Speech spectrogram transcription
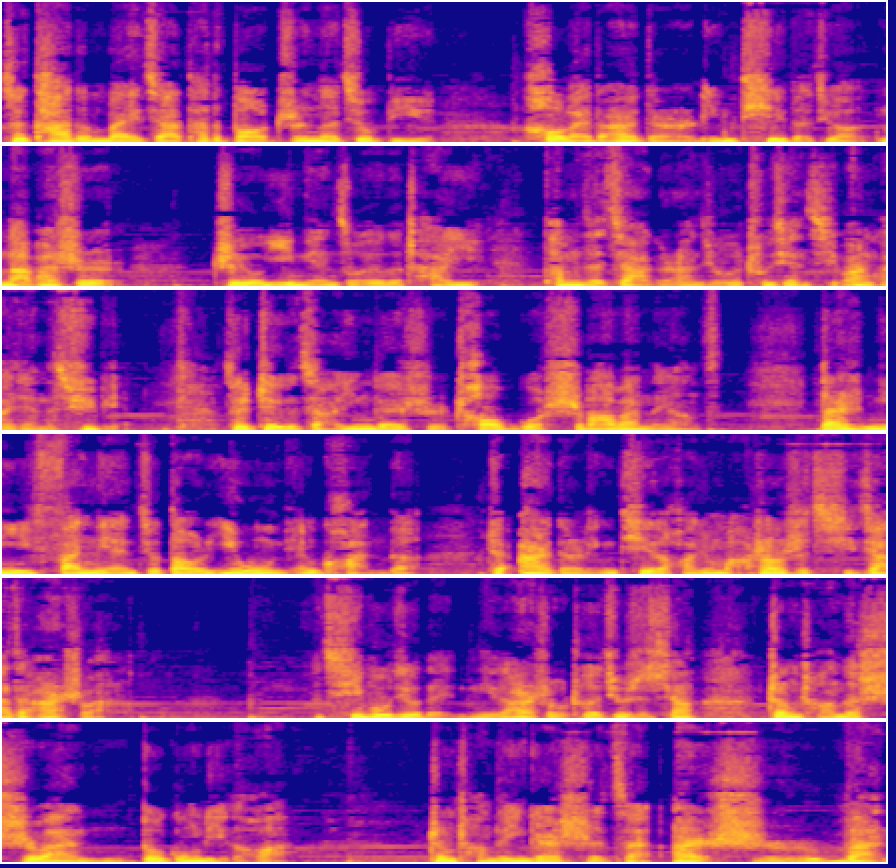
所以它的卖价它的保值呢就比后来的二点零 T 的就要，哪怕是只有一年左右的差异，他们在价格上就会出现几万块钱的区别，所以这个价应该是超不过十八万的样子。但是你一翻年就到一五年款的这二点零 T 的话，就马上是起价在二十万了，起步就得你的二手车就是像正常的十万多公里的话，正常的应该是在二十万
